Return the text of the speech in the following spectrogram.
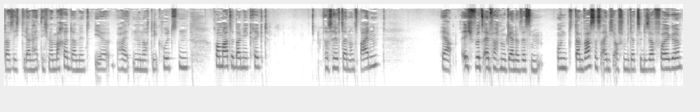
dass ich die dann halt nicht mehr mache, damit ihr halt nur noch die coolsten Formate bei mir kriegt. Das hilft dann uns beiden. Ja, ich würde es einfach nur gerne wissen. Und dann war es das eigentlich auch schon wieder zu dieser Folge.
